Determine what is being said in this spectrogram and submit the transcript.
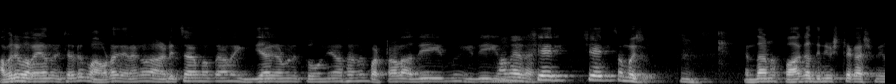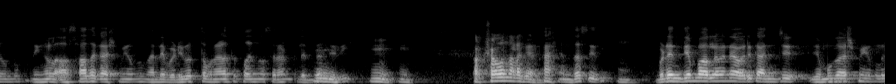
അവർ പറയാന്ന് വെച്ചാൽ അവിടെ ജനങ്ങൾ അടിച്ചാമത്താണ് ഇന്ത്യ ഗവൺമെന്റ് തോന്നിയാസാണ് പട്ടാളം അത് ചെയ്യുന്നു ഇത് ചെയ്യുന്നു. ശരി ശരി സംഭവിച്ചു എന്താണ്? പാക് കാശ്മീർ ഒന്നും നിങ്ങൾ ആസാദ കാശ്മീർ ഒന്നും നല്ല വെടിവെത്ത മലയാളത്തിൽ പറയുന്ന സ്ഥലത്തിൽ എന്താ. സ്ഥിതി? പ്രക്ഷോഭം നടക്കുകയാണ്. എന്താ സ്ഥിതി? ഇവിടെ ഇന്ത്യൻ പാർലമെന്റ് അവർക്ക് അഞ്ച് ജമ്മു കാശ്മീരിൽ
